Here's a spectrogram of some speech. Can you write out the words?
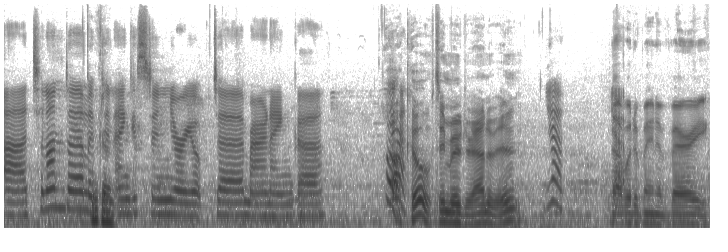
uh, Tanunda, lived in Angaston, Nuriootpa, Marananga. Oh, Yeah. cool. So you moved around a bit. Yeah. That would have been a very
